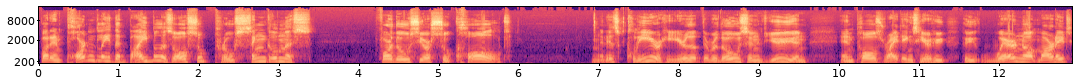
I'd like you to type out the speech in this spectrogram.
but importantly, the Bible is also pro singleness for those who are so called. It is clear here that there were those in view in, in Paul's writings here who, who were not married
